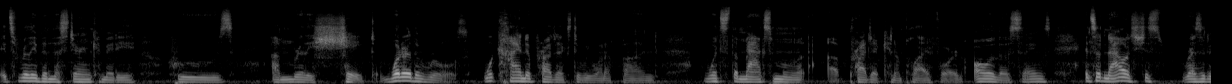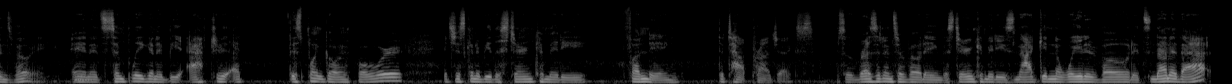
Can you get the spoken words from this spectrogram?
it's really been the steering committee who's um, really shaped what are the rules? What kind of projects do we want to fund? What's the maximum a project can apply for, and all of those things. And so now it's just residents voting, and it's simply going to be after at this point going forward, it's just going to be the steering committee funding the top projects. So residents are voting. The steering committee is not getting a weighted vote. It's none of that.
